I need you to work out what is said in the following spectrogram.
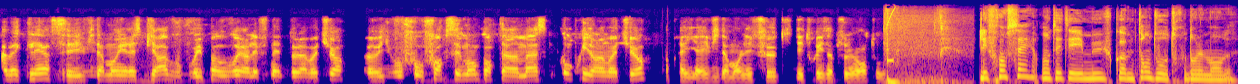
Avec l'air, c'est évidemment irrespirable. Vous pouvez pas ouvrir les fenêtres de la voiture. il vous faut forcément porter un masque, compris dans la voiture. Après, il y a évidemment les feux qui détruisent absolument tout. Les Français ont été émus, comme tant d'autres dans le monde.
